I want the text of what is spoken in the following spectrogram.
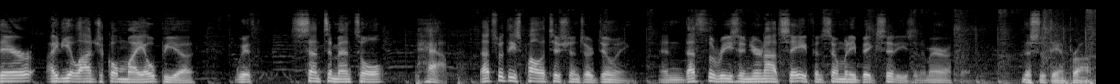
their ideological myopia with sentimental pap. That's what these politicians are doing. And that's the reason you're not safe in so many big cities in America. This is Dan Proft.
